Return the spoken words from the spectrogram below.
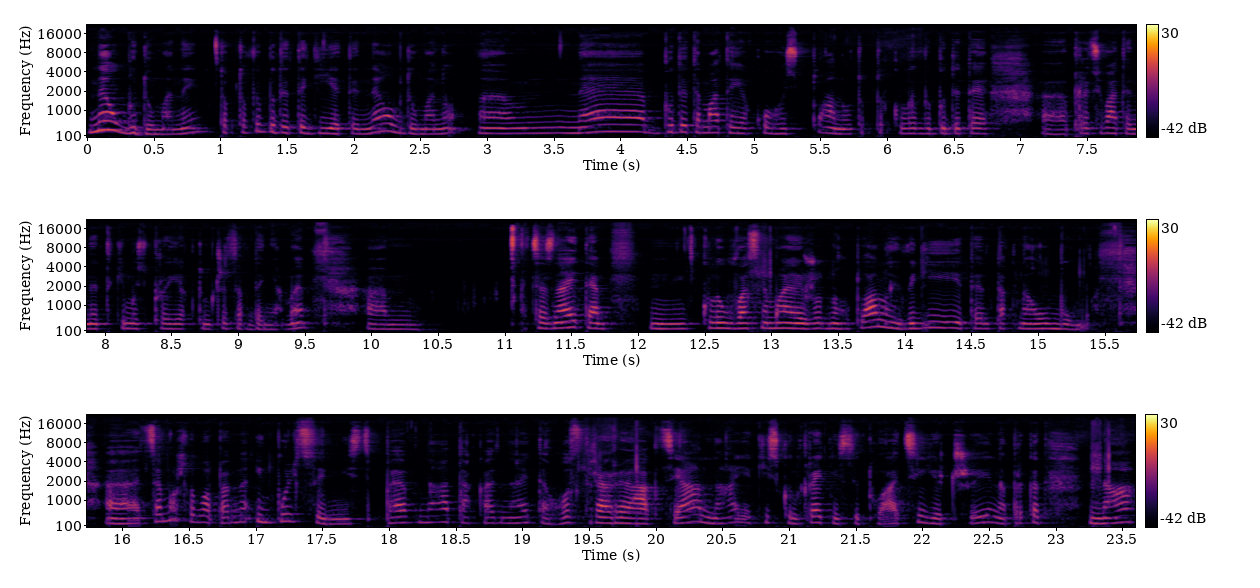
необдуманий, тобто ви будете діяти необдумано, ем, не будете мати якогось плану, тобто, коли ви будете працювати над якимось проєктом чи завданнями. Це знаєте, коли у вас немає жодного плану і ви дієте так на обум. Е, Це можливо певна імпульсивність, певна така, знаєте, гостра реакція на якісь конкретні ситуації, чи, наприклад, на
